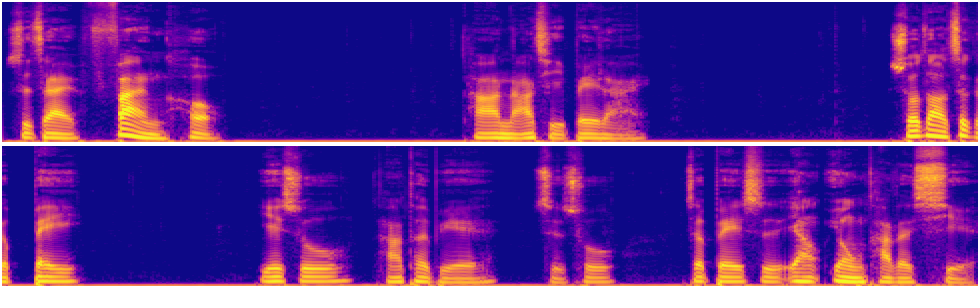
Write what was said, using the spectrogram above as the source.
是在饭后，他拿起杯来。说到这个杯，耶稣他特别指出，这杯是要用他的血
